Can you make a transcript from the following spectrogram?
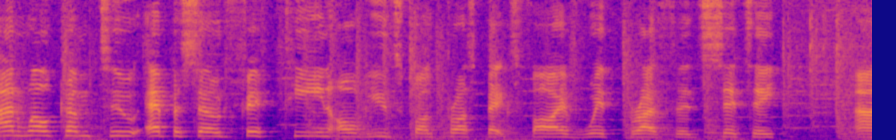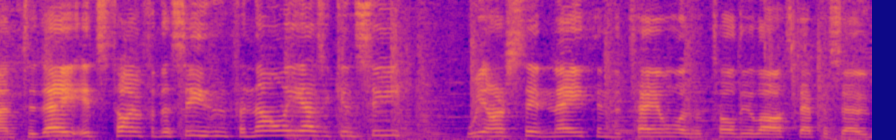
and welcome to episode 15 of Youth Squad Prospects 5 with Bradford City. And today it's time for the season finale. As you can see, we are sitting 8th in the table as I told you last episode.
